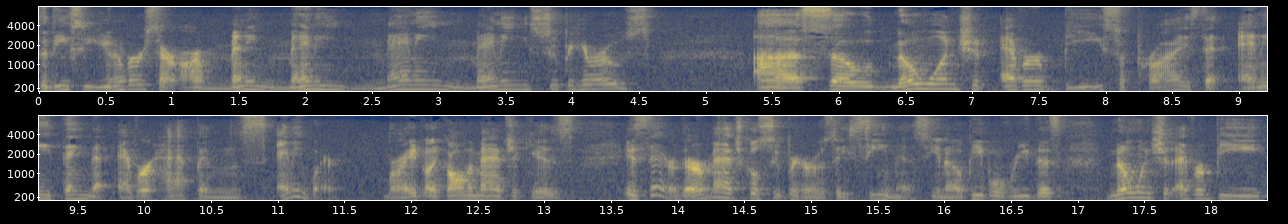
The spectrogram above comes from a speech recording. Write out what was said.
the DC universe, there are many, many, many, many superheroes. Uh, so no one should ever be surprised at anything that ever happens anywhere, right? Like all the magic is is there. There are magical superheroes. They've seen this, you know, people read this. No one should ever be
